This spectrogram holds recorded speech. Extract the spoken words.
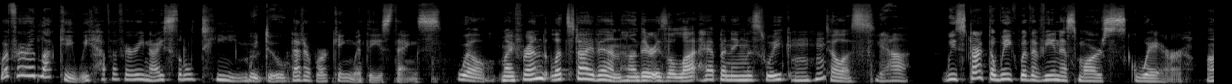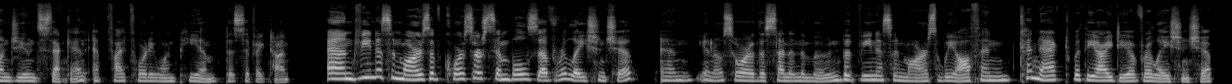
we're very lucky. We have a very nice little team. We do. that are working with these things. Well, my friend, let's dive in, huh? There is a lot happening this week. Mm-hmm. Tell us. Yeah. We start the week with a Venus Mars square on June 2nd at 5:41 p.m. Pacific time. And Venus and Mars of course are symbols of relationship and you know so are the sun and the moon, but Venus and Mars we often connect with the idea of relationship.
